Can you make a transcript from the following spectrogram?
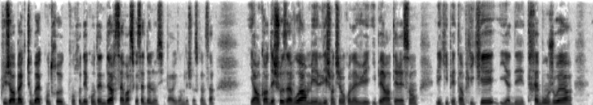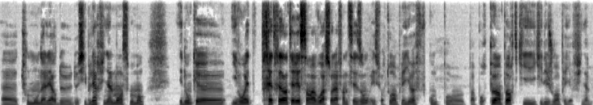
plusieurs back-to-back contre, contre des contenders, savoir ce que ça donne aussi, par exemple, des choses comme ça. Il y a encore des choses à voir, mais l'échantillon qu'on a vu est hyper intéressant. L'équipe est impliquée, il y a des très bons joueurs. Euh, tout le monde a l'air de, de s'y plaire finalement en ce moment. Et donc, euh, ils vont être très très intéressants à voir sur la fin de saison et surtout en playoff, pour, pour, peu importe qui, les joue en playoff finalement.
